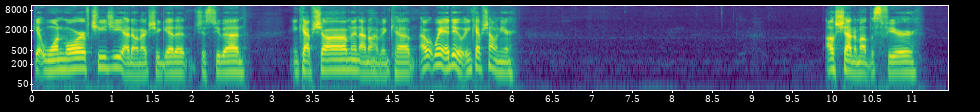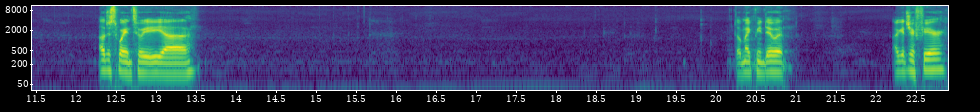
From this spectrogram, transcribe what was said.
Get one more of Chi-Ji. I don't actually get it, which is too bad. Incap Shaman. I don't have Incap. Oh, wait, I do. Incap Shaman here. I'll shout him out the sphere. I'll just wait until he, uh... Don't make me do it. I'll get your fear.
